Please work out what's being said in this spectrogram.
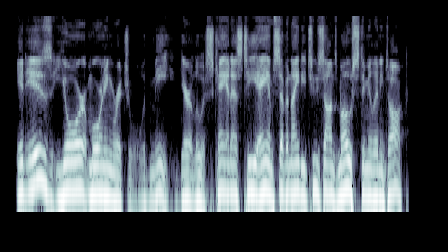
It is your morning ritual with me, Garret Lewis, KNST AM 790 Tucson's most stimulating talk.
